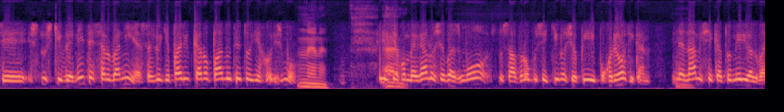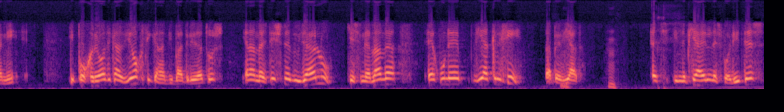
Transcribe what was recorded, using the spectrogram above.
σε, στους κυβερνήτες Αλβανίας. Σας λέω και πάλι κάνω πάντοτε το διαχωρισμό. Ναι, ναι. Γιατί έχω μεγάλο σεβασμό στους ανθρώπους εκείνους οι οποίοι υποχρεώθηκαν. Είναι 1,5 εκατομμύριο Αλβανοί. Υποχρεώθηκαν, διώχθηκαν από την πατρίδα τους για να αναζητήσουν δουλειά αλλού. Και στην Ελλάδα έχουν διακριθεί τα παιδιά τους. Έτσι, είναι πια Έλληνες πολίτες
